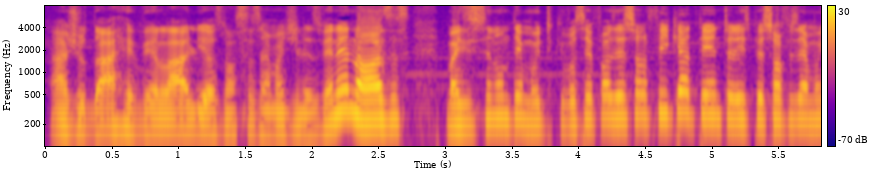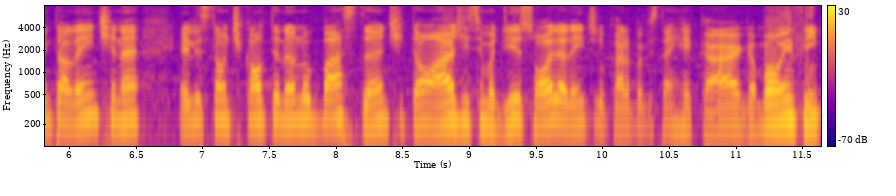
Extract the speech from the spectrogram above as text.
ajudar a revelar ali as nossas armadilhas venenosas. Mas isso não tem muito o que você fazer, só fique atento ali. Se o pessoal fizer muita lente, né? Eles estão te counterando bastante, então age em cima disso, olha a lente do cara para ver se está em recarga. Bom, enfim,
